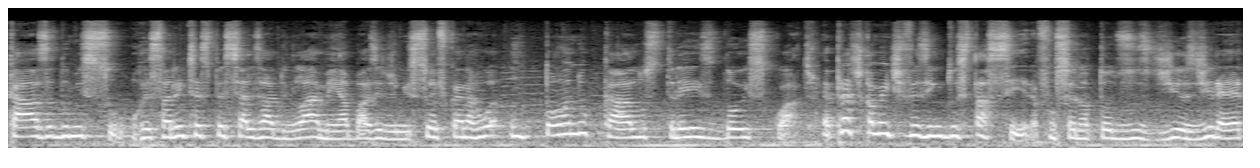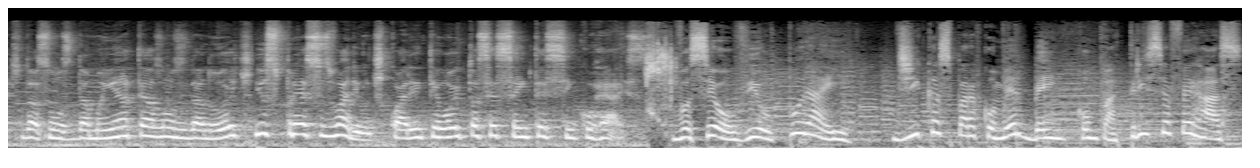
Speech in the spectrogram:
Casa do Miso. O restaurante é especializado em lamen à base de miso e fica na rua Antônio Carlos 324. É praticamente vizinho do Estaceira. Funciona todos os dias direto das 11 da manhã até as 11 da noite e os preços variam de 48 a 65 reais. Você ouviu Por Aí. Dicas para comer bem com Patrícia Ferraz.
